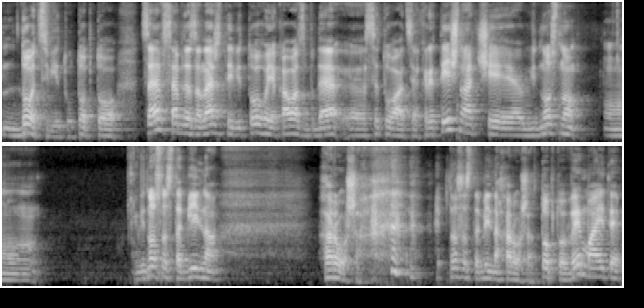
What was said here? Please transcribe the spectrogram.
до цвіту. Тобто це все буде залежати від того, яка у вас буде е, ситуація критична чи відносно, відносно стабільна, хороша. Відносно стабільна, хороша. Тобто ви маєте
